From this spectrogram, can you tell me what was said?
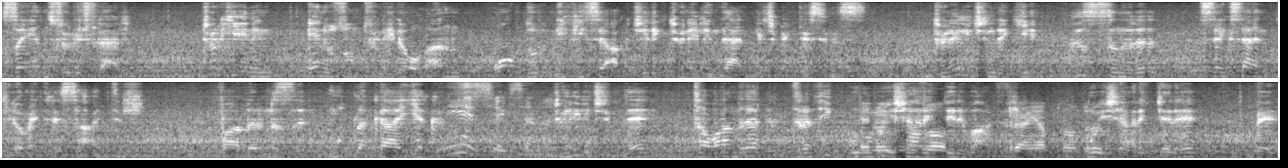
Sayın sürücüler, Türkiye'nin en uzun tüneli olan Ordu Nefise Akçelik Tüneli'nden geçmektesiniz. Tünel içindeki hız sınırı 80 km saattir. Farlarınızı mutlaka yakın. Niye 80 acaba? Tünel içinde tavanda trafik grubu işaretleri vardır. Bu işaretlere ve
